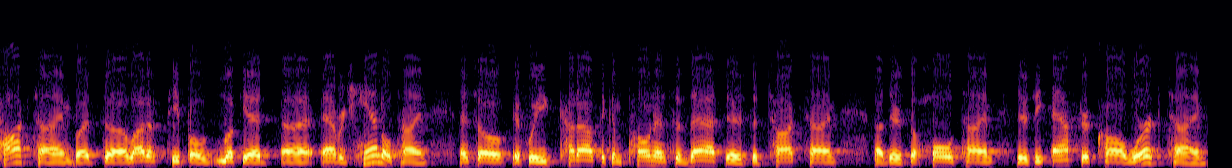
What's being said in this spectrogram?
talk time, but uh, a lot of people look at uh, average handle time. And so if we cut out the components of that, there's the talk time, uh, there's the hold time, there's the after call work time.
